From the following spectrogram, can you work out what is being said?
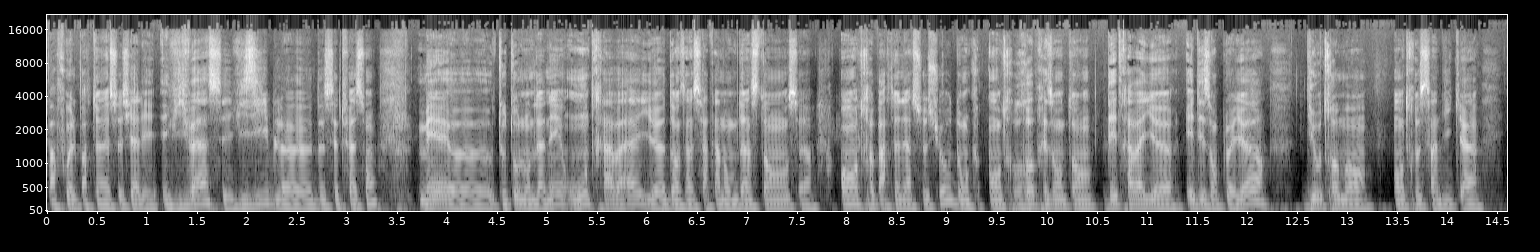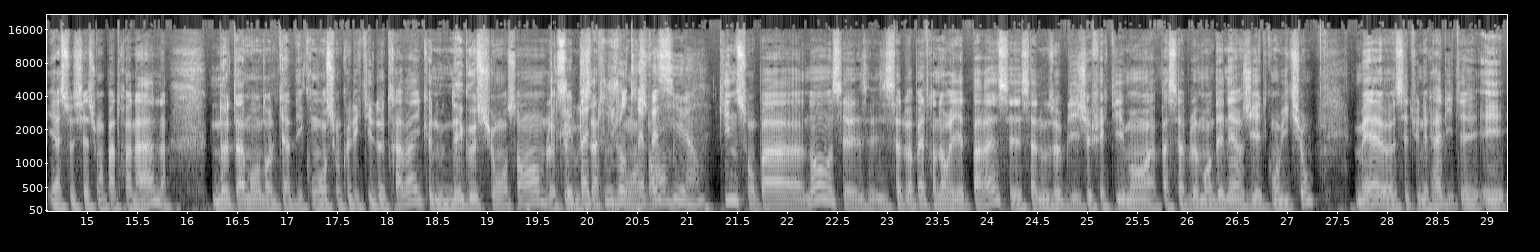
parfois le partenariat social est, vivace et visible euh, de cette façon. Mais tout au long de l'année, on travaille dans un certain nombre d'instances entre partenaires sociaux, donc entre représentants des travailleurs et des employeurs, dit autrement entre syndicats et associations patronales, notamment dans le cadre des conventions collectives de travail que nous négocions ensemble, que nous pas toujours très facile, hein. qui ne sont pas non, ça ne doit pas être un oreiller de paresse et ça nous oblige effectivement à passablement d'énergie et de conviction, mais euh, c'est une réalité. Et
